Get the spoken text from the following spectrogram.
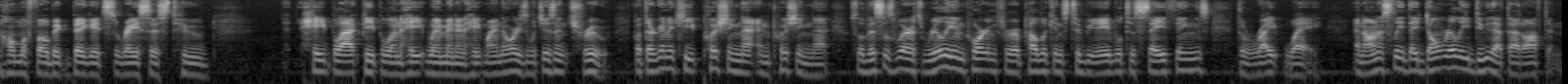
homophobic bigots, racist who hate black people and hate women and hate minorities, which isn't true. But they're going to keep pushing that and pushing that. So this is where it's really important for Republicans to be able to say things the right way. And honestly, they don't really do that that often.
